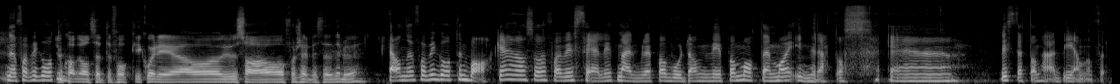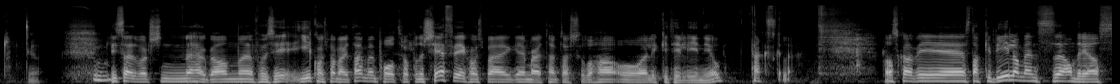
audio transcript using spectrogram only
Du kan jo ansette folk i Korea og USA og forskjellige steder, du? Ja, nå får vi gå tilbake og så får vi se litt nærmere på hvordan vi på en måte må innrette oss. Eh, hvis dette her blir gjennomført. Ja. Lise Edvardsen Haugan får vi si, i Kongsberg Maritime, men påtroppende sjef i Kongsberg Maritime. Takk skal du ha, og lykke til i ny jobb. Takk skal du ha. Da skal vi snakke bil, og mens Andreas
